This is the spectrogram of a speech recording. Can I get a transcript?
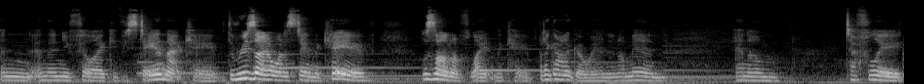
And, and then you feel like if you stay in that cave, the reason I don't want to stay in the cave was not enough light in the cave, but I gotta go in, and I'm in, and I'm definitely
